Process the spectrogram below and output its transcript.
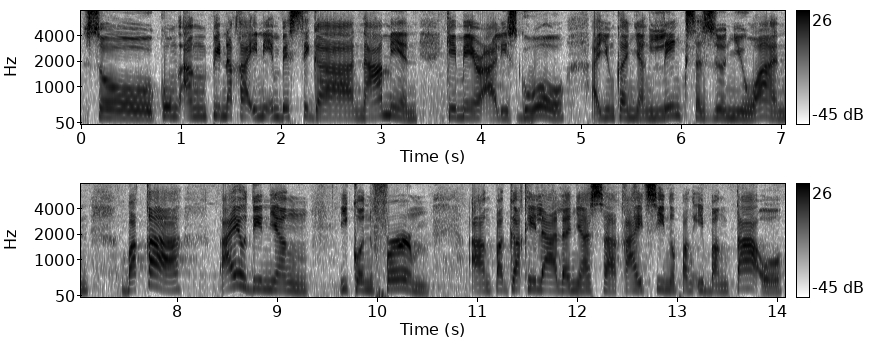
So, kung ang pinaka iniimbestiga namin kay Mayor Alice Guo ay yung kanyang link sa Zunyuan, baka ayaw din niyang i-confirm ang pagkakilala niya sa kahit sino pang ibang tao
